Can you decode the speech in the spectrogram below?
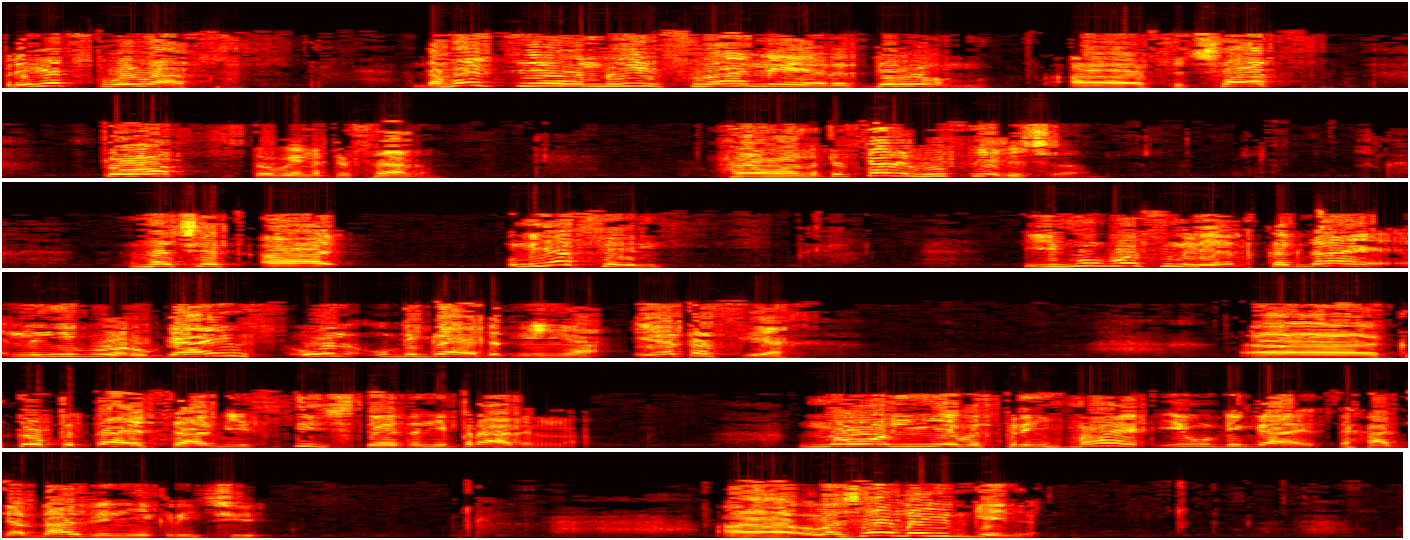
Приветствую вас. Давайте мы с вами разберем э, сейчас то, что вы написали. Э, написали вы следующее. Значит, э, у меня сын, ему 8 лет, когда я на него ругаюсь, он убегает от меня. И это всех. Э, кто пытается объяснить, что это неправильно. Но он не воспринимает и убегает, хотя даже не кричит. А, уважаемая Евгения,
